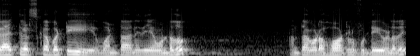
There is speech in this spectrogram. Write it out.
బ్యాచిలర్స్ కాబట్టి వంట అనేది ఏమి ఉండదు. అంతా కూడా హోటల్ ఫుడ్ ఏ ఉండదు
